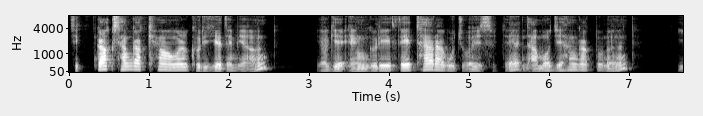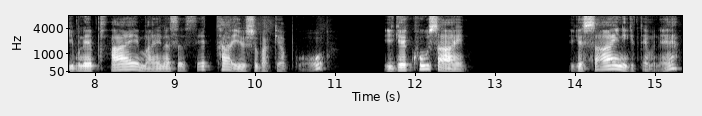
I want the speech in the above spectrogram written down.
직각 삼각형을 그리게 되면 여기에 앵글이 세타라고 주어 있을 때 나머지 한 각도는 2분의 파이 마이너스 세타일 수밖에 없고 이게 코사인 이게 사인이기 때문에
